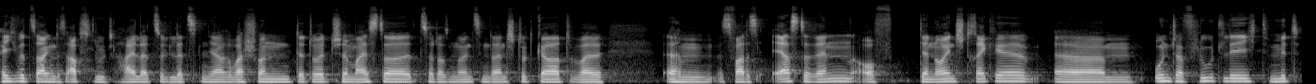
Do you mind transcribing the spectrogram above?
Ich würde sagen, das absolute Highlight so die letzten Jahre war schon der deutsche Meister 2019 da in Stuttgart, weil ähm, es war das erste Rennen auf der neuen Strecke ähm, unter Flutlicht mit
